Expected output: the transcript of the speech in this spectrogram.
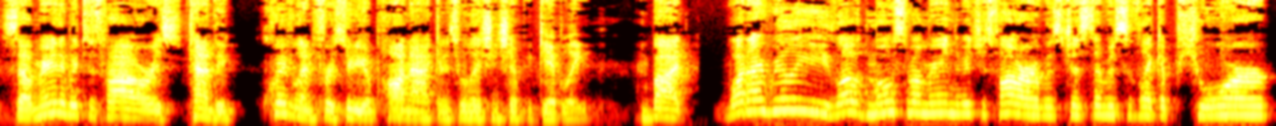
So Mary the Witch's Flower is kind of the equivalent for Studio Ponoc and its relationship with Ghibli. But what I really loved most about Mary the Witch's Flower was just it was like a pure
